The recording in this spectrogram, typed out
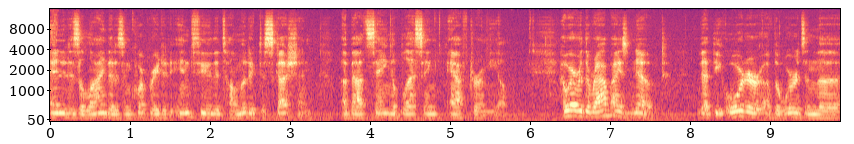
and it is a line that is incorporated into the Talmudic discussion about saying a blessing after a meal. However, the rabbis note that the order of the words in the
